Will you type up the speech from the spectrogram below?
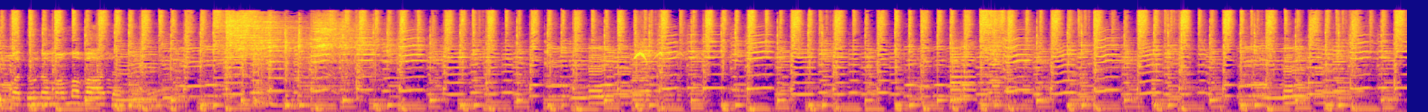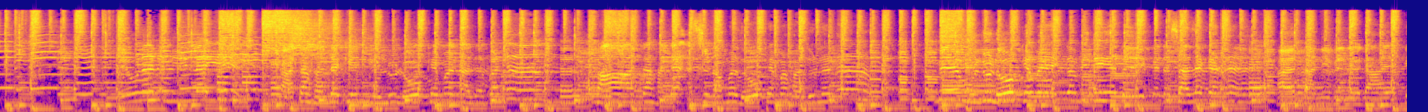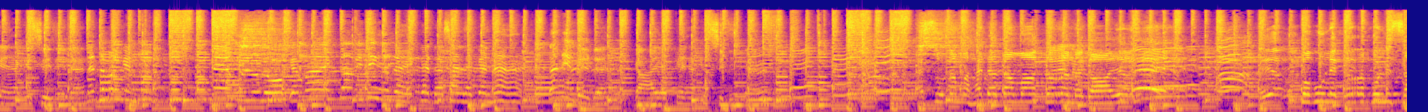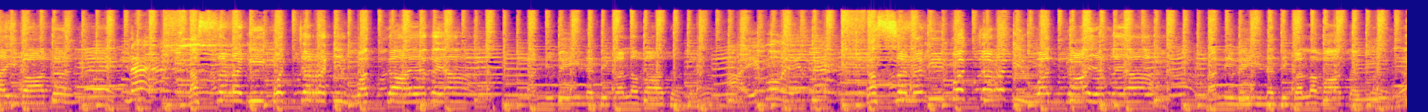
ඉපදුන මම වාදනය. ගී කොච්චර කිව්වත් ගායකයා අනි වෙයි නැති කලවාදකයා ලස්සන ගී කොච්චර කිව්වත් ගායකයා අනි වෙයි නැති කලවාදකයා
